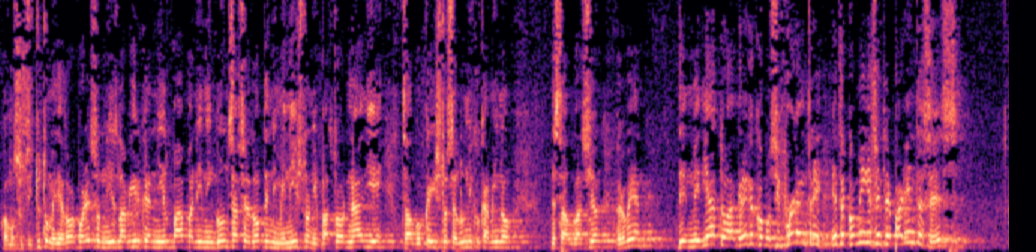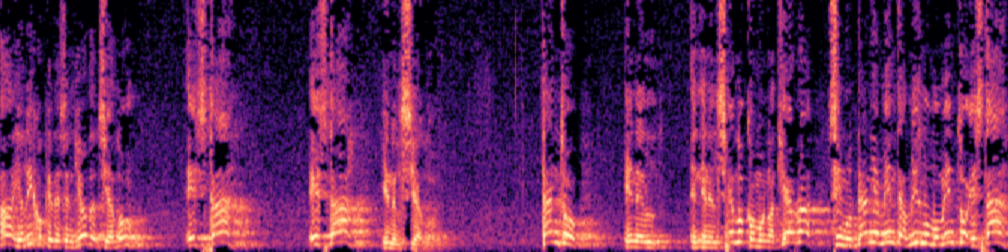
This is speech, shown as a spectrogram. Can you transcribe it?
como sustituto mediador. Por eso ni es la Virgen, ni el Papa, ni ningún sacerdote, ni ministro, ni pastor, nadie, salvo Cristo, es el único camino de salvación. Pero vean, de inmediato agrega como si fuera entre, entre comillas, entre paréntesis. Ah, y el Hijo que descendió del cielo está, está en el cielo. Tanto en el, en el cielo como en la tierra, simultáneamente al mismo momento está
